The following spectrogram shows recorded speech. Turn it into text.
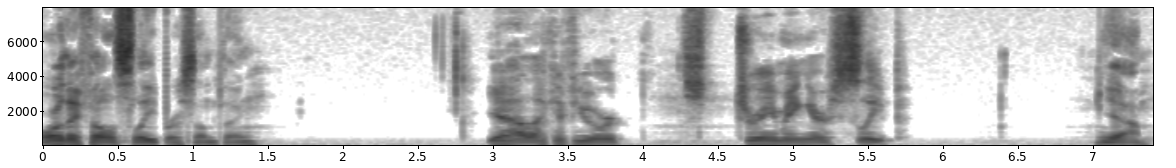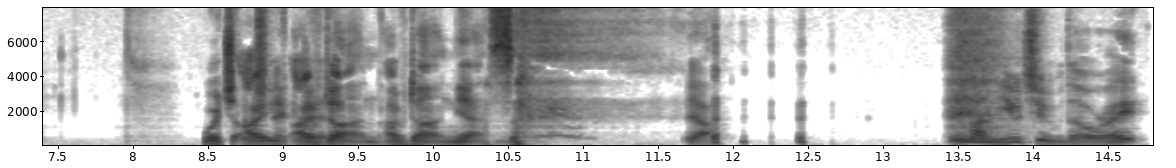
Or they fell asleep or something. Yeah, like if you were streaming your sleep. Yeah. Which, Which I Nick I've did. done. I've done. Yes. Yeah. it was on YouTube though, right?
